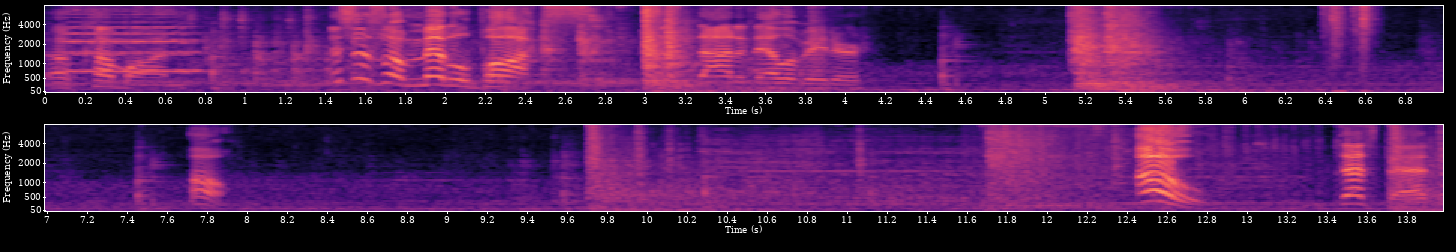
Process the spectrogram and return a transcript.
Oh, come on. This is a metal box. This is not an elevator. Oh. Oh! That's bad.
